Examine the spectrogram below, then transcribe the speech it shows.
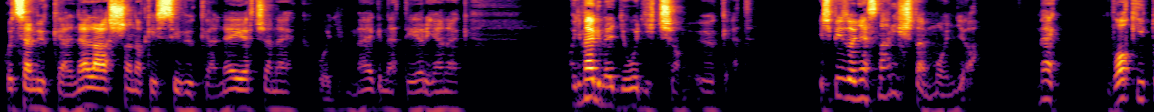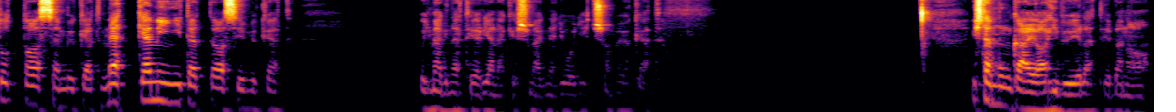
hogy szemükkel ne lássanak, és szívükkel ne értsenek, hogy meg ne térjenek, hogy meg ne gyógyítsam őket. És bizony ezt már Isten mondja. Megvakította a szemüket, megkeményítette a szívüket, hogy meg ne térjenek és meg ne gyógyítsam őket. Isten munkája a hívő életében a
